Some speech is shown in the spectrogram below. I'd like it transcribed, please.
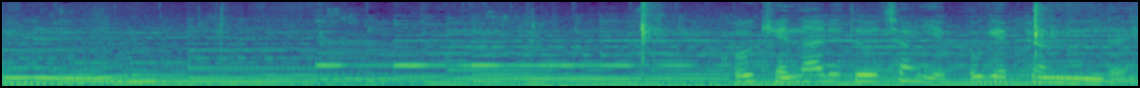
음. 거기 개나리도 참 예쁘게 폈는데.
